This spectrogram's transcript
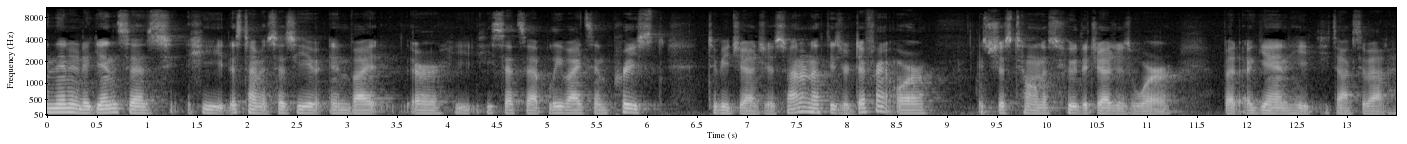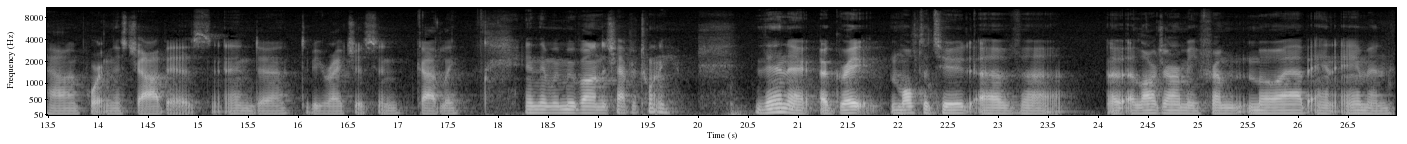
And then it again says he this time it says he invite or he, he sets up Levites and priests to be judges. So I don't know if these are different or it's just telling us who the judges were. But again, he, he talks about how important this job is and uh, to be righteous and godly. And then we move on to chapter 20. Then a, a great multitude of uh, a, a large army from Moab and Ammon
